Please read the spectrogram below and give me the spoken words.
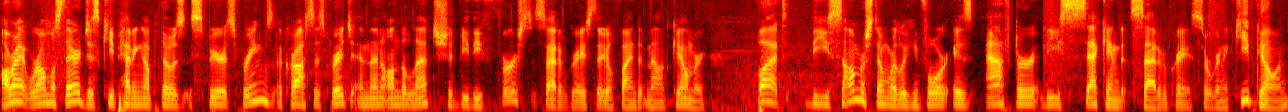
All right, we're almost there. Just keep heading up those Spirit Springs across this bridge, and then on the left should be the first site of grace that you'll find at Mount Gelmir. But the Somber Stone we're looking for is after the second site of grace. So we're going to keep going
